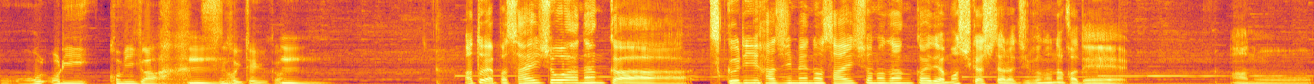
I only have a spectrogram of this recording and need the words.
お織り込みがうん。すごいというか、うんあとやっぱ最初はなんか作り始めの最初の段階ではもしかしたら自分の中であの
